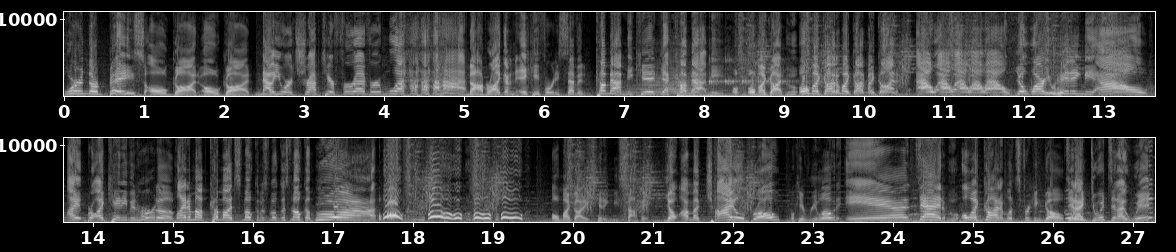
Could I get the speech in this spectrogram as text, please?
We're in their base! Oh, God. Oh, God. Now you are trapped here forever. nah, bro. I got an AK-47. Come at me, kid. Yeah, come at me. Oh, oh, my God. Oh, my God. Oh, my God. My God. Ow, ow, ow, ow, ow. Yo, why are you hitting me? Ow. I, bro, I can't even hurt him. Light him up. Come on. Smoke him, smoke him, smoke him. Ah! Woo! Woo! Woo! Woo! Oh my god, he's hitting me. Stop it. Yo, I'm a child, bro. Okay, reload. And dead. Oh, I got him. Let's freaking go. Did I do it? Did I win?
